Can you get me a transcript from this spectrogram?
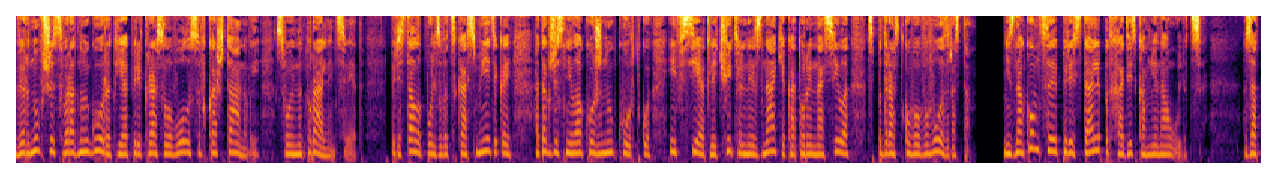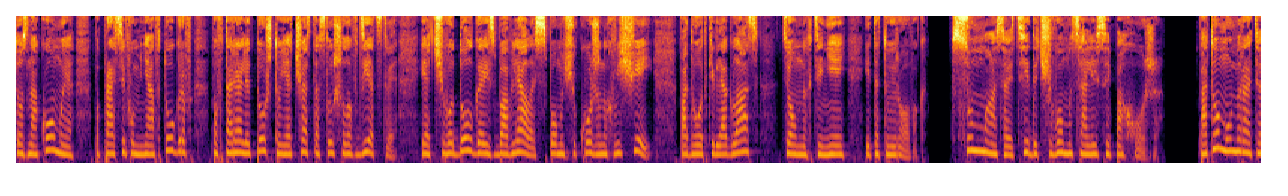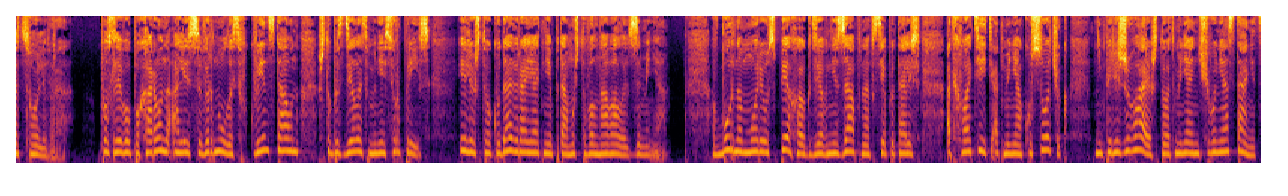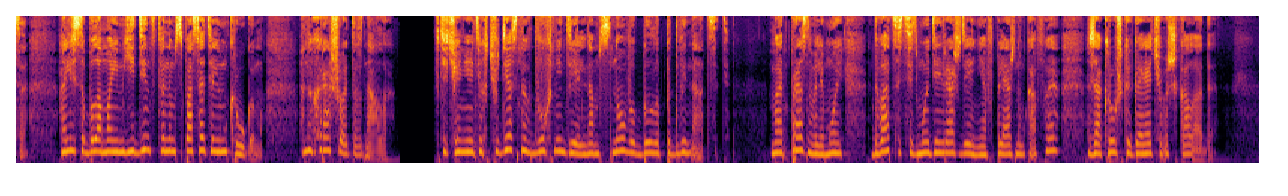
Вернувшись в родной город, я перекрасила волосы в каштановый, свой натуральный цвет, перестала пользоваться косметикой, а также сняла кожаную куртку и все отличительные знаки, которые носила с подросткового возраста. Незнакомцы перестали подходить ко мне на улице. Зато знакомые, попросив у меня автограф, повторяли то, что я часто слышала в детстве и от чего долго избавлялась с помощью кожаных вещей, подводки для глаз, темных теней и татуировок. С ума сойти, до чего мы с Алисой похожи. Потом умер отец Оливера. После его похорон Алиса вернулась в Квинстаун, чтобы сделать мне сюрприз, или, что куда вероятнее, потому что волновалась за меня. В бурном море успеха, где внезапно все пытались отхватить от меня кусочек, не переживая, что от меня ничего не останется, Алиса была моим единственным спасательным кругом. Она хорошо это знала. В течение этих чудесных двух недель нам снова было по двенадцать. Мы отпраздновали мой двадцать седьмой день рождения в пляжном кафе за кружкой горячего шоколада.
